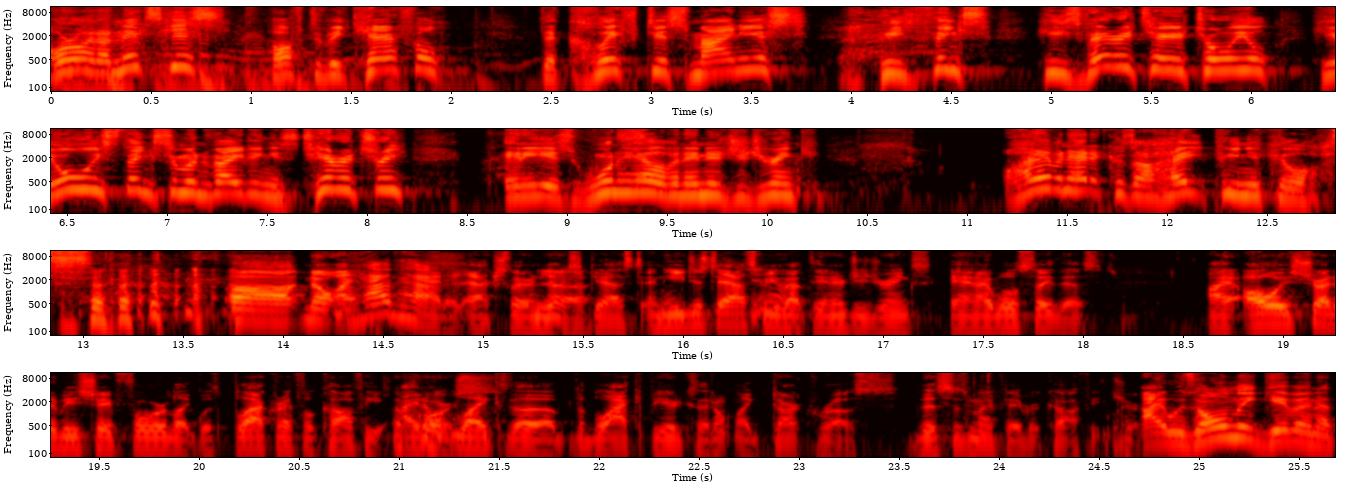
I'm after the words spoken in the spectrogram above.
All right, our next guest, I have to be careful. The Cleftus Manius. He thinks he's very territorial. He always thinks I'm invading his territory, and he has one hell of an energy drink. I haven't had it because I hate pina coladas. Uh, no, I have had it actually. Our next guest, and he just asked me about the energy drinks, and I will say this: I always try to be straightforward. Like with Black Rifle coffee, Of I course. don't like the the black beard because I don't like dark roasts. This is my favorite coffee. I was only given a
